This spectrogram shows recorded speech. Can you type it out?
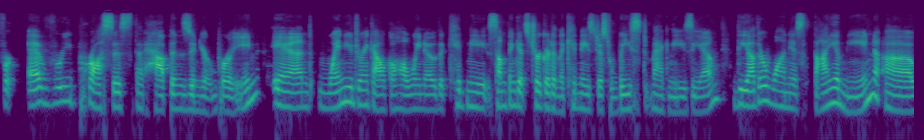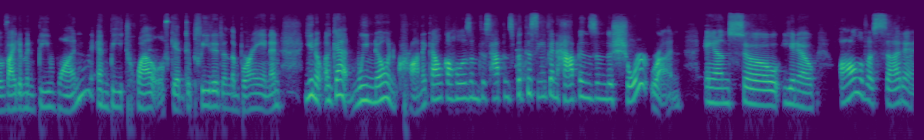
for every process that happens in your brain. And when you drink alcohol, we know the kidney, something gets triggered and the kidneys just waste magnesium. The other one is thiamine, uh, vitamin B1 and B12 get depleted in the brain. And, you know, again, we know in chronic alcoholism this happens, but this even happens in the short run. And so, you know, all of a sudden,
